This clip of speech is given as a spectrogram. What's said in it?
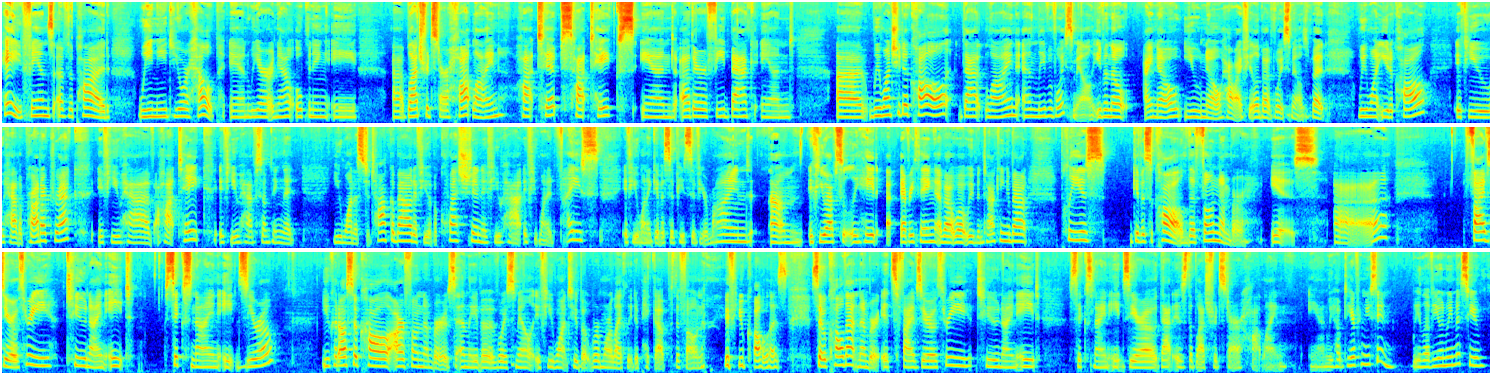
hey, fans of the pod, we need your help. And we are now opening a uh, Blatchford Star hotline, hot tips, hot takes, and other feedback. And uh, we want you to call that line and leave a voicemail, even though I know you know how I feel about voicemails, but we want you to call if you have a product rec, if you have a hot take, if you have something that you want us to talk about, if you have a question, if you have if you want advice, if you want to give us a piece of your mind, um, if you absolutely hate everything about what we've been talking about, please give us a call. The phone number is uh, 503 298 6980. You could also call our phone numbers and leave a voicemail if you want to, but we're more likely to pick up the phone if you call us. So call that number. It's 503 298 6980. That is the Blatchford Star hotline. And we hope to hear from you soon. We love you and we miss you.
